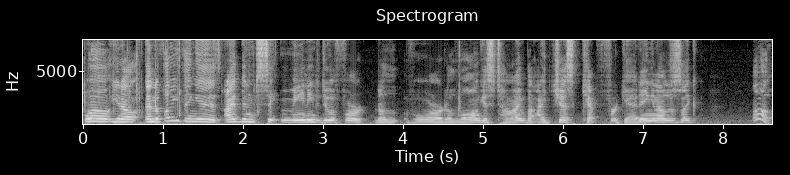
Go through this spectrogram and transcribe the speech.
Well, you know, and the funny thing is, I've been meaning to do it for the for the longest time, but I just kept forgetting, and I was just like, oh.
